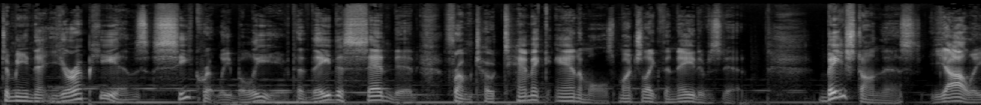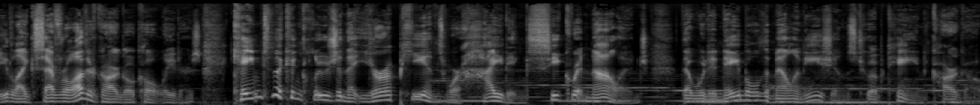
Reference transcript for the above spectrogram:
to mean that Europeans secretly believed that they descended from totemic animals, much like the natives did. Based on this, Yali, like several other cargo cult leaders, came to the conclusion that Europeans were hiding secret knowledge that would enable the Melanesians to obtain cargo.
